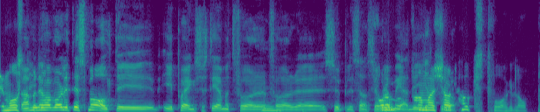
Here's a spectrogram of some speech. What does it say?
Det, måste... ja, men det har varit lite smalt i, i poängsystemet för, mm. för uh, superlicens. Jag håller med. Har man kört högst två lopp?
